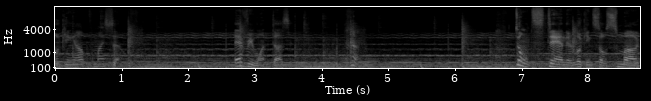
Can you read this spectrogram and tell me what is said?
looking out for myself. Everyone does it. Don't stand there looking so smug.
